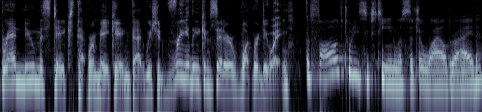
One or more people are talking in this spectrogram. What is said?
brand new mistakes that we're making that we should really consider what we're doing? The fall of 2016 was such a wild ride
